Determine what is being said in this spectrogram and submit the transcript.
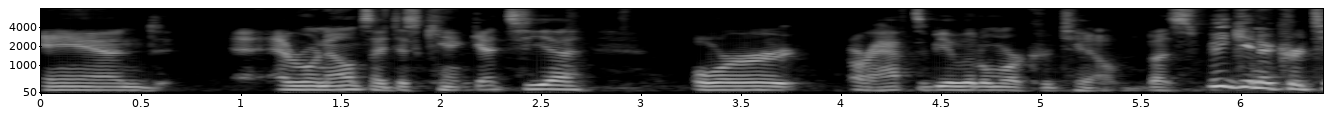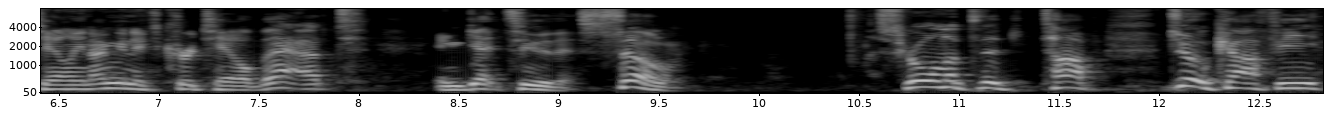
and everyone else I just can't get to you, or or have to be a little more curtailed. But speaking of curtailing, I'm going to curtail that and get to this. So. Scrolling up to the top, Joe Coffee,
